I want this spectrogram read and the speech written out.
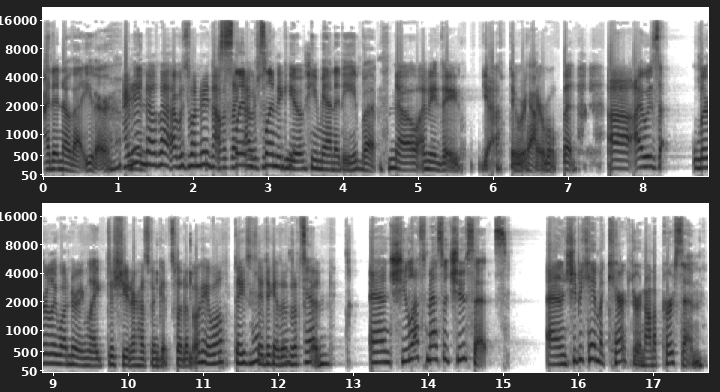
I didn't know that either. I, didn't know that. I was wondering that. Was slim, like, I was slim thinking, view of humanity, but No, I mean they. Yeah, they were Yeah. terrible. But uh, I was literally wondering, like, does she and her husband get split up? Okay, well, they Yeah, stay together. That's yeah. good. and she left Massachusetts and she became a character, not a person.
